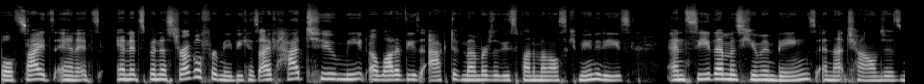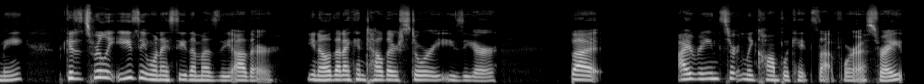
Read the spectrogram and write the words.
both sides and it's and it's been a struggle for me because I've had to meet a lot of these active members of these fundamentalist communities and see them as human beings and that challenges me because it's really easy when I see them as the other. You know, that I can tell their story easier. But Irene certainly complicates that for us, right?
